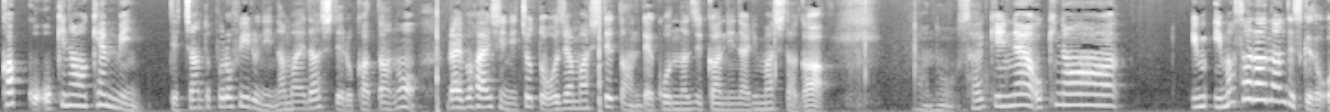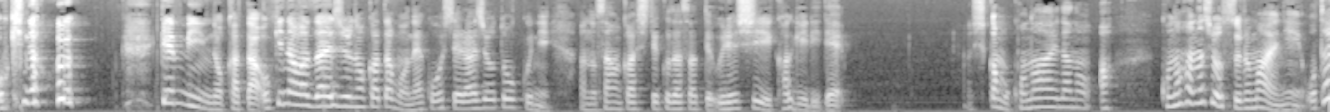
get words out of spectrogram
かっこ沖縄県民ってちゃんとプロフィールに名前出してる方のライブ配信にちょっとお邪魔してたんで、こんな時間になりましたが、あの、最近ね、沖縄、今更なんですけど、沖縄県民の方、沖縄在住の方もね、こうしてラジオトークにあの参加してくださって嬉しい限りで、しかもこの間の、あ、この話をする前にお便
